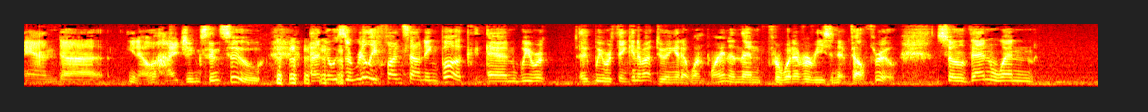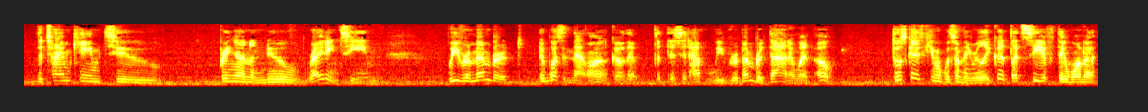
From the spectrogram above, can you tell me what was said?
and uh, you know hijinks ensue. and it was a really fun sounding book, and we were we were thinking about doing it at one point, and then for whatever reason it fell through. So then when the time came to bring on a new writing team, we remembered it wasn't that long ago that, that this had happened. We remembered that and went, oh, those guys came up with something really good. Let's see if they want to.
